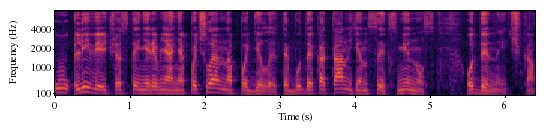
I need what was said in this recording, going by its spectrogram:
у лівій частині рівняння почленно поділити, буде катангенс х мінус одиничка.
